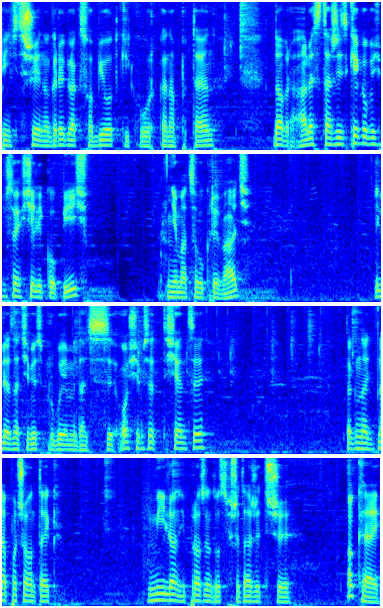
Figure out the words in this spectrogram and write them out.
5,3, no Gryglak słabiutki, kurka na ten. Dobra, ale Starzyńskiego byśmy sobie chcieli kupić. Nie ma co ukrywać. Ile za ciebie spróbujemy dać? Z 800 tysięcy? Tak na, na początek. Milion i procent od sprzedaży 3. Okej,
